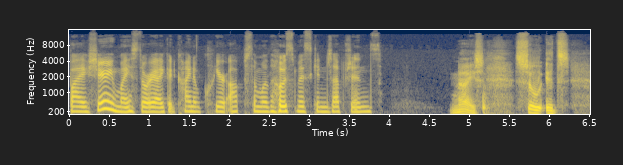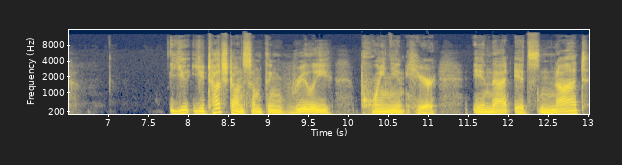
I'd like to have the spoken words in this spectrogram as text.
by sharing my story, I could kind of clear up some of those misconceptions. Nice. So it's you you touched on something really poignant here in that it's not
